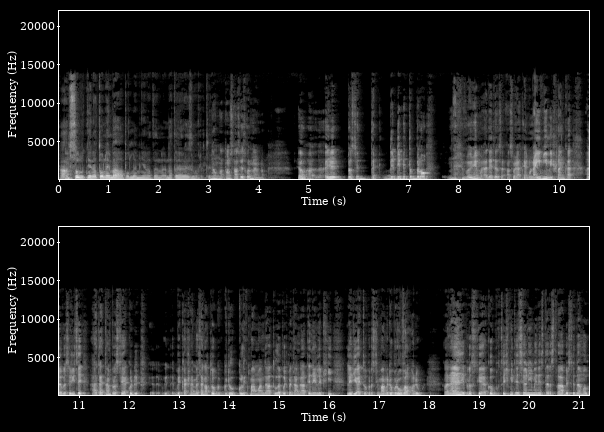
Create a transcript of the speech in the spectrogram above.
a no. absolutně na to nemá, podle mě, na ten, na ten rezort. No, na tom se asi shodneme, no. Jo, a, a že prostě, tak kdyby to bylo, Možná, a to je to nějaká jako naivní myšlenka, ale říct si, ale tak tam prostě jako vykašleme se na to, kdo, kolik má mandátu, ale pojďme tam dát ty nejlepší lidi, ať to prostě máme dobrou vládu. Ale ne, prostě jako chceš mít ty silný ministerstva, abyste tam mohl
